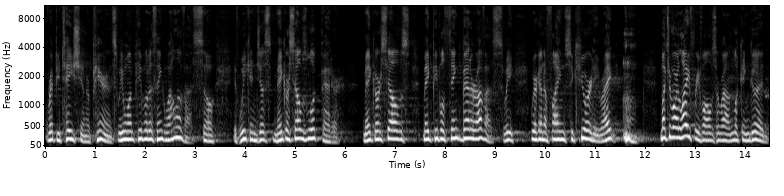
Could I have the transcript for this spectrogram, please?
reputation appearance. We want people to think well of us. So if we can just make ourselves look better, make ourselves, make people think better of us, we, we're going to find security, right? Much of our life revolves around looking good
